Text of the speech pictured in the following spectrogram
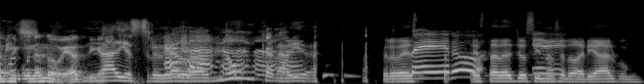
es ninguna novedad, digamos. Nadie se lo hubiera dado Ajá, nunca en la vida. Pero es- pero esta vez yo sí no se eh, lo daría a álbum.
